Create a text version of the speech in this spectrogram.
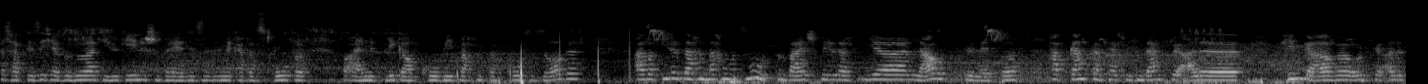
das habt ihr sicher gehört. Die hygienischen Verhältnisse sind eine Katastrophe. Vor allem mit Blick auf Covid macht uns das große Sorge. Aber viele Sachen machen uns Mut. Zum Beispiel, dass ihr laut für Lesbos habt. Ganz, ganz herzlichen Dank für alle Hingabe und für alles,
